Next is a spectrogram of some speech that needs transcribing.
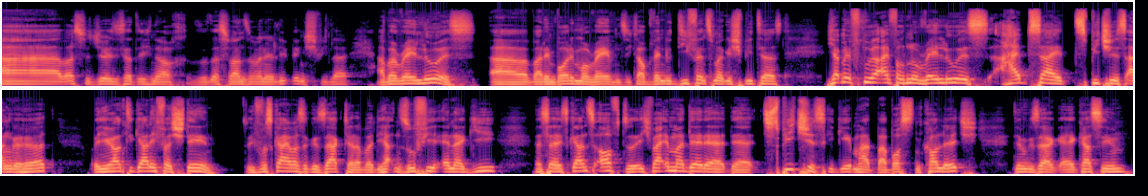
Uh, was für Jerseys hatte ich noch? So, das waren so meine Lieblingsspieler. Aber Ray Lewis uh, bei den Baltimore Ravens. Ich glaube, wenn du Defense mal gespielt hast. Ich habe mir früher einfach nur Ray Lewis Halbzeit-Speeches angehört und ich konnte die gar nicht verstehen. Ich wusste gar nicht, was er gesagt hat, aber die hatten so viel Energie. Das heißt, ganz oft, ich war immer der, der, der Speeches gegeben hat bei Boston College. Die haben gesagt, ey, Kassim,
